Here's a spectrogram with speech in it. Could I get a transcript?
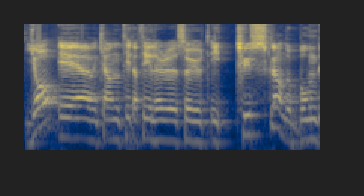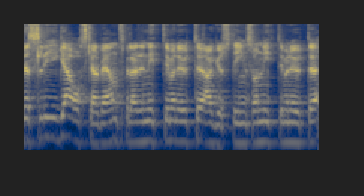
Ja, eh, kan titta till hur det såg ut i Tyskland och Bundesliga. Oskar Wendt spelade 90 minuter, Augustinsson 90 minuter.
